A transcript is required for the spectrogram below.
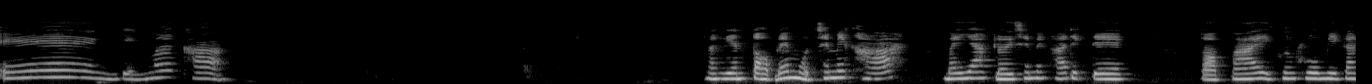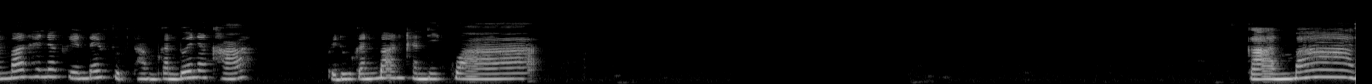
เอง เก่งมากค่ะ นักเรียนตอบได้หมดใช่ไหมคะ ไม่ยากเลยใช่ไหมคะเด็กๆ ต่อไปคุณครูมีการบ้านให้นักเรียนได้ฝึกทำกันด้วยนะคะ ไปดูกันบ้านกันดีกว่า การบ้าน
